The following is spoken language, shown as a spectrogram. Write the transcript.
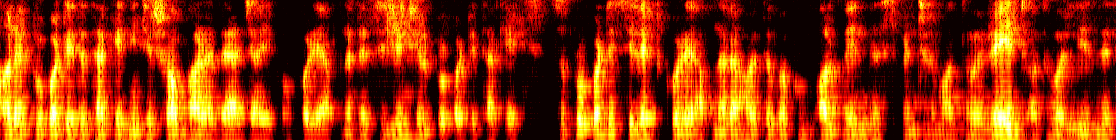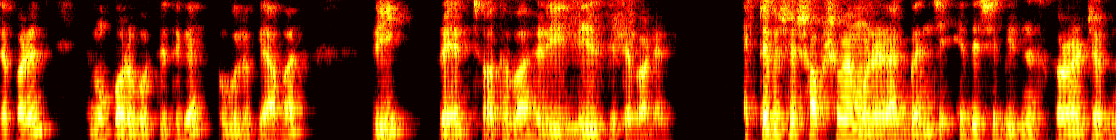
অনেক প্রপার্টিতে থাকে নিচে সব ভাড়া দেওয়া যায়। উপরে আপনার রেসিডেন্সিয়াল প্রপার্টি থাকে। সো প্রপার্টি সিলেক্ট করে আপনারা হয়তোবা খুব অল্প ইনভেস্টমেন্টের মাধ্যমে রেন্ট অথবা লিজ নিতে পারেন এবং পরবর্তী থেকে ওগুলোকে আবার রি-রেন্ট অথবা রি-লিজ দিতে পারেন। একটা বিষয় সবসময় মনে রাখবেন যে, এদেশে বিজনেস করার জন্য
